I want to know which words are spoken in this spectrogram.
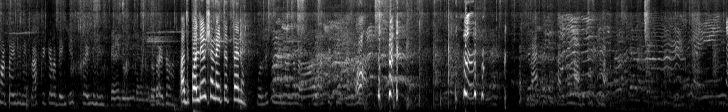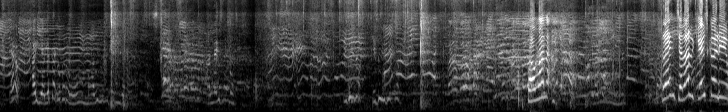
ಮಾಡ್ತಾ ಇದೀನಿ ಪ್ಲಾಸ್ಟಿಕ್ ಎಲ್ಲ ಬೆಂಕಿ ಹಚ್ತಾ ಇದೀನಿ ಗೊತ್ತಾಯ್ತಾ ಅದು ಪೊಲ್ಯೂಷನ್ ಆಯ್ತದ ತಾನೆ. ಪೊಲ್ಯೂಷನ್ ಏನಾಗಲ್ಲ ಪ್ಲಾಸ್ಟಿಕ್ ಕರಗಲ್ಲ ಅದಕ್ಕೋಸ್ಕರ ಏ, ಆ ಎಲೆ ತಗೋಬರು ಮಾವಿನ ಅಲ್ಲ ಇದು ಇದು ಪವನ್. ಫ್ರೆಂಡ್ಸ್ ಎಲ್ಲರೂ ಕೇಳಿಸ್ಕೊಳ್ಳಿ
